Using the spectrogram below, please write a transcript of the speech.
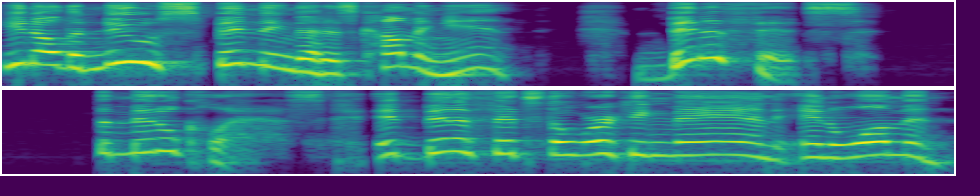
You know, the new spending that is coming in mm-hmm. benefits the middle class, it benefits the working man and woman,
